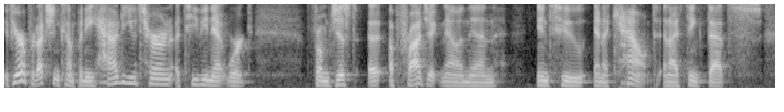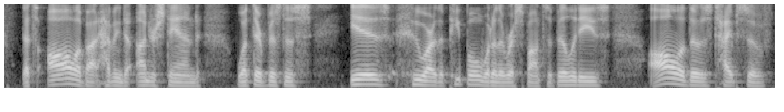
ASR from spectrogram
if you're a production company, how do you turn a TV network from just a, a project now and then into an account? And I think that's that's all about having to understand what their business is, who are the people, what are the responsibilities, all of those types of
